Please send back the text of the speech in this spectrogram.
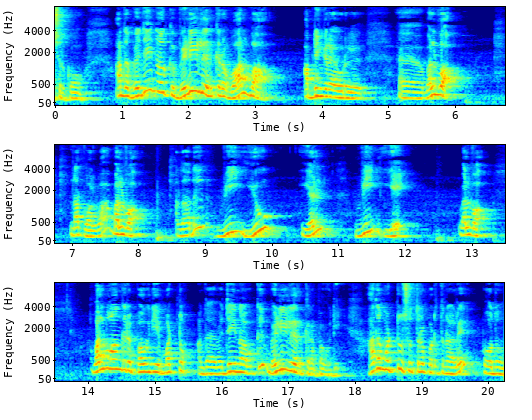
வச்சுருக்கோம். அந்த வெஜைனாவுக்கு வெளியில் இருக்கிற வால்வா அப்படிங்கிற ஒரு வல்வா. நாட் வால்வா வல்வா. அதாவது வியூஎல் விஏ வல்வா. வல்வாங்கிற பகுதியை மட்டும் அந்த வெஜைனாவுக்கு வெளியில் இருக்கிற பகுதி. அதை மட்டும் சுத்தப்படுத்தினாலே போதும்.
